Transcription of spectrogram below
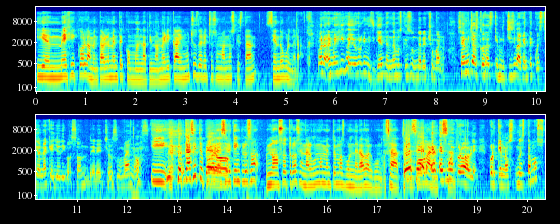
Y en México, lamentablemente, como en Latinoamérica, hay muchos derechos humanos que están siendo vulnerados. Bueno, en México yo creo que ni siquiera entendemos que es un derecho humano. O sea, hay muchas cosas que muchísima gente cuestiona que yo digo son derechos humanos. Y casi te puedo Pero- decir que incluso nosotros en algún momento hemos vulnerado alguno. O sea, te Puede lo puedo ser, es- muy probable, porque nos, no estamos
